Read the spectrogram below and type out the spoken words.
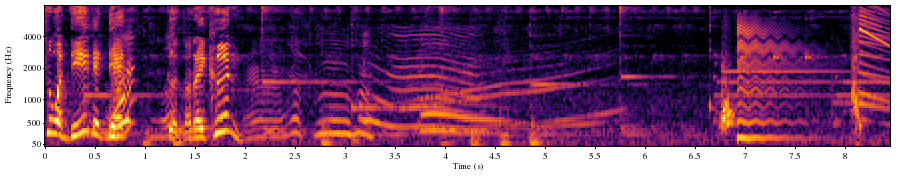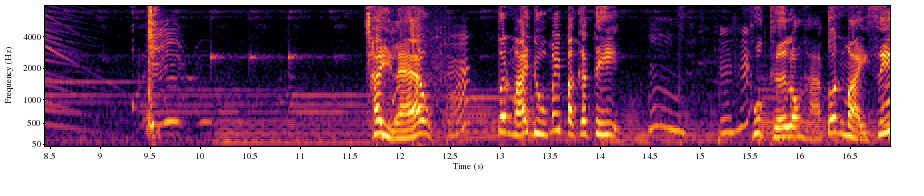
สวัสดีเด็กๆ เกิดอะไรขึ้น ช่แล้วต้นไม้ดูไม่ปกติพวกเธอลองหาต้นใหม่สิ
